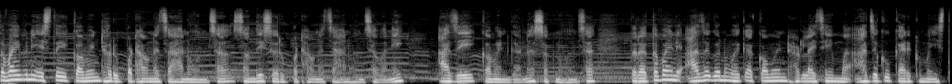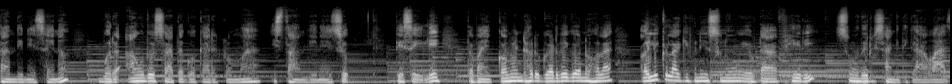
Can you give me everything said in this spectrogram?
तपाईँ पनि यस्तै कमेन्टहरू पठाउन चाहनुहुन्छ सन्देशहरू पठाउन चाहनुहुन्छ भने आजै कमेन्ट गर्न सक्नुहुन्छ। तर तपाईँले आज गर्नुभएका कमेन्टहरूलाई चाहिँ म आजको कार्यक्रममा स्थान दिने छैन बरु आउँदो साताको कार्यक्रममा स्थान दिनेछु। त्यसैले तपाईँ कमेन्टहरू गर्दै गर्नुहोला। अहिलेको लागि पनि सुनौँ एउटा फेरि सुमधुर साङ्गीतिक आवाज।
